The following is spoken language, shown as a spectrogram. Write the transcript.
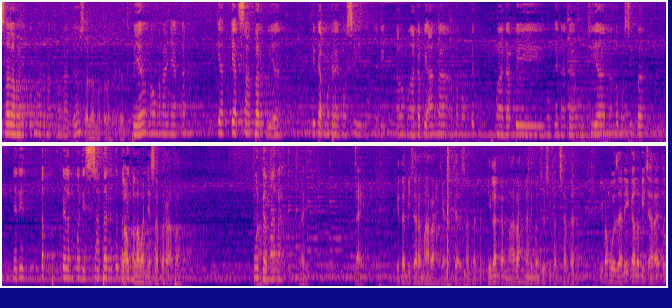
Assalamualaikum warahmatullahi wabarakatuh. Assalamualaikum warahmatullahi wabarakatuh. Bu ya mau menanyakan kiat-kiat sabar Bu ya. Tidak mudah emosi. Jadi kalau menghadapi anak atau mungkin menghadapi mungkin ada ujian atau musibah. Jadi tetap dalam kondisi sabar itu bagaimana? lawannya sabar apa? Mudah marah. Baik. Baik. Kita bicara marah, jangan bicara sabar. Hilangkan marah, nanti muncul sifat sabar. Imam Ghazali kalau bicara itu,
